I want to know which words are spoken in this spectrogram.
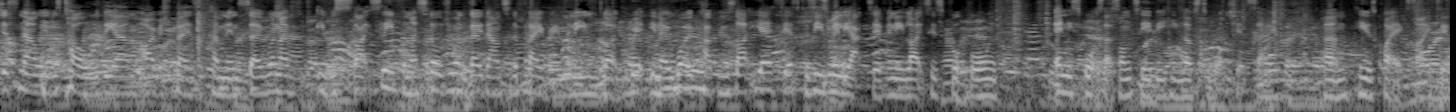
Just now he was told the um, Irish players are coming in. So when I, he was like sleeping I said oh do you want to go down to the playroom? And he like you know woke up and was like yes yes because he's really active and he likes his football. Any sports that's on TV he loves to watch it. So um, he was quite excited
